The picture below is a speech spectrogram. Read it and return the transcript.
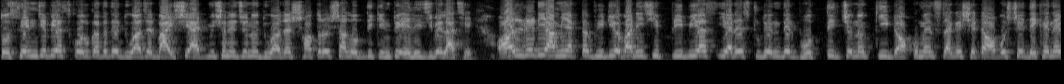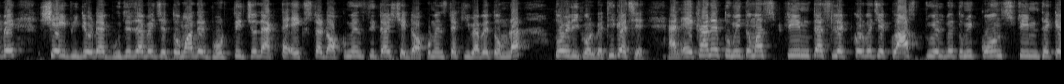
তো সেন্ট জেভিয়ার্স কলকাতাতে দু হাজার বাইশে অ্যাডমিশনের জন্য দু হাজার সতেরো সাল অবধি কিন্তু এলিজিবল আছে। অলরেডি আমি একটা ভিডিও বানিয়েছি প্রিভিয়াস ইয়ারের স্টুডেন্টদের ভর্তির জন্য কি ডকুমেন্টস লাগে সেটা অবশ্যই দেখে নেবে। সেই ভিডিওটায় বুঝে যাবে যে তোমাদের ভর্তির জন্য একটা এক্সট্রা ডকুমেন্টস দিতে হয়, সেই ডকুমেন্টসটা কীভাবে তোমরা তৈরি করবে, ঠিক আছে? অ্যান্ড এখানে তুমি তোমার স্ট্রিমটা সিলেক্ট করবে যে ক্লাস টুয়েলভে তুমি কোন স্ট্রিম থেকে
